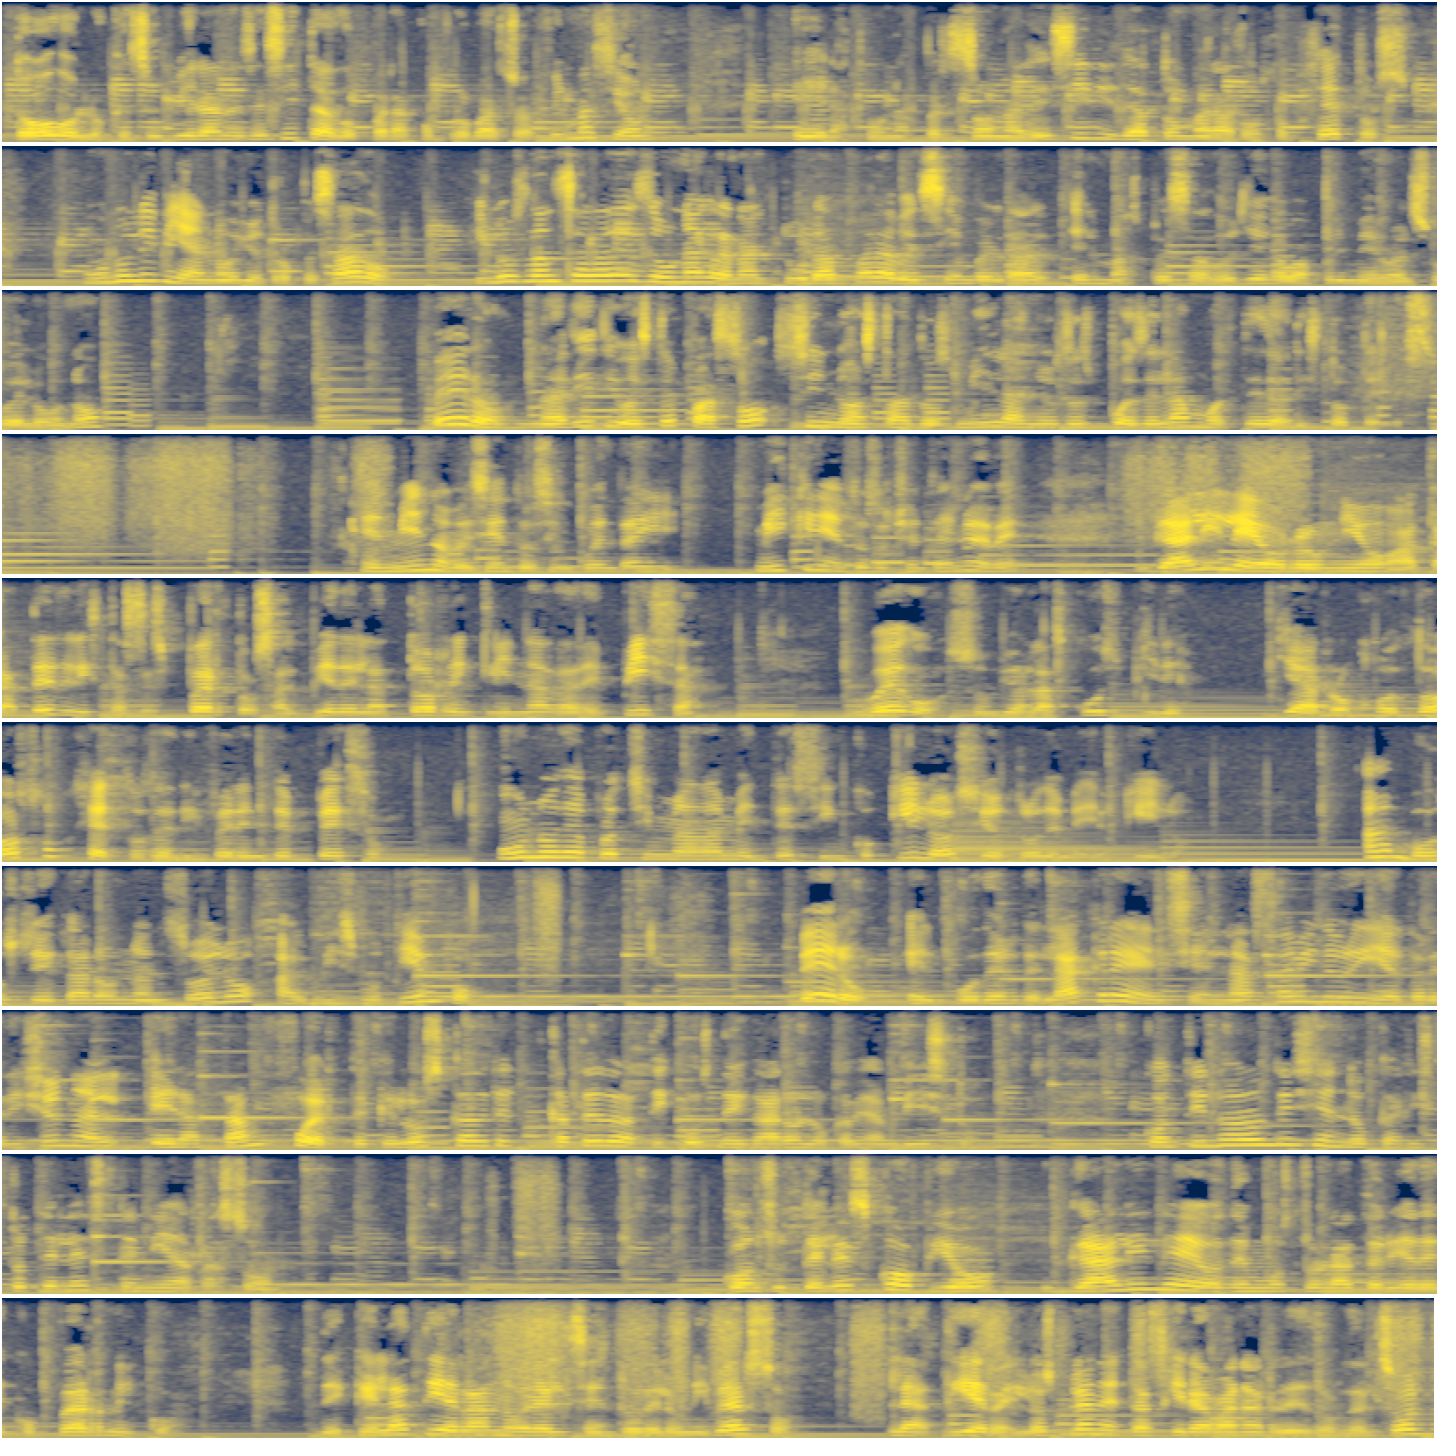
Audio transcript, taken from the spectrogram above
Todo lo que se hubiera necesitado para comprobar su afirmación era que una persona decidida tomara dos objetos, uno liviano y otro pesado, y los lanzara desde una gran altura para ver si en verdad el más pesado llegaba primero al suelo o no. Pero nadie dio este paso sino hasta 2000 años después de la muerte de Aristóteles. En 1950 y 1589, Galileo reunió a catedristas expertos al pie de la torre inclinada de Pisa. Luego subió a la cúspide y arrojó dos objetos de diferente peso, uno de aproximadamente 5 kilos y otro de medio kilo. Ambos llegaron al suelo al mismo tiempo. Pero el poder de la creencia en la sabiduría tradicional era tan fuerte que los catedráticos negaron lo que habían visto. Continuaron diciendo que Aristóteles tenía razón. Con su telescopio, Galileo demostró la teoría de Copérnico, de que la Tierra no era el centro del universo. La Tierra y los planetas giraban alrededor del Sol.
